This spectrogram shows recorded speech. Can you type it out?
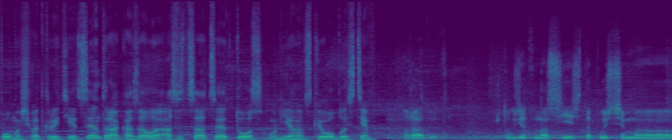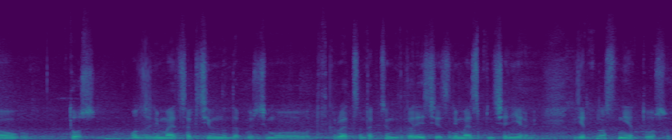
Помощь в открытии центра оказала Ассоциация ТОС Ульяновской области. Радует, что где-то у нас есть, допустим, э, ТОС, он занимается активно, допустим, вот открывает центр активного долголетия, занимается пенсионерами. Где-то у нас нет ТОСов.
